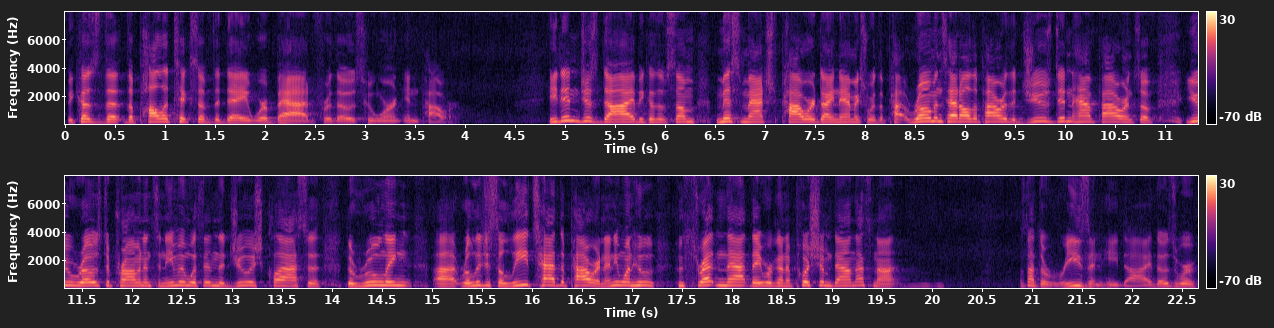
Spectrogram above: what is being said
because the, the politics of the day were bad for those who weren't in power. He didn't just die because of some mismatched power dynamics where the Romans had all the power, the Jews didn't have power, and so if you rose to prominence, and even within the Jewish class, uh, the ruling uh, religious elites had the power, and anyone who, who threatened that, they were going to push him down. That's not, that's not the reason he died. Those were,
